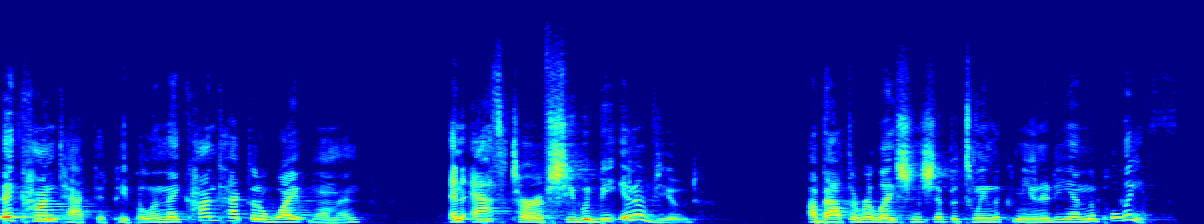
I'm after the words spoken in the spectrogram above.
they contacted people and they contacted a white woman and asked her if she would be interviewed about the relationship between the community and the police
